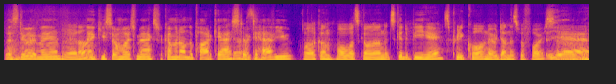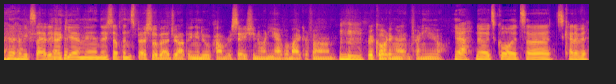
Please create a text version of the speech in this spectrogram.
Let's do it, man. Right on. Thank you so much, Max, for coming on the podcast. Yes. Stoked to have you. Welcome. Well, what's going on? It's good to be here. It's pretty cool. I've never done this before. So Yeah. I'm excited. Heck yeah, man. There's something special about dropping into a conversation when you have a microphone Mhm. recording right in front of you. Yeah, no, it's cool. It's uh it's kind of a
